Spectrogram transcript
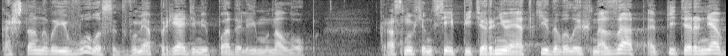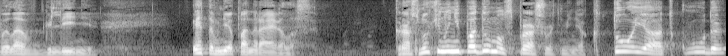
Каштановые волосы двумя прядями падали ему на лоб. Краснухин всей пятерней откидывал их назад, а пятерня была в глине. Это мне понравилось. Краснухин и не подумал спрашивать меня, кто я, откуда.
